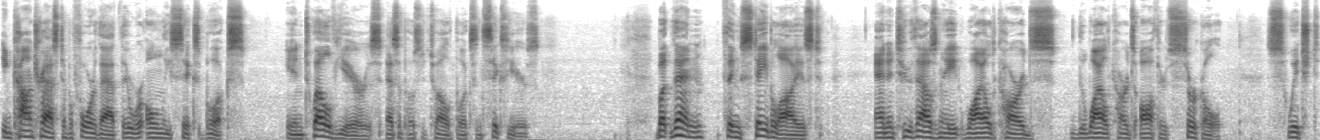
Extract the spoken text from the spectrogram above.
in contrast to before that, there were only six books in 12 years as opposed to 12 books in six years. But then things stabilized, and in 2008, Wildcards, the Wildcards Authors Circle, switched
